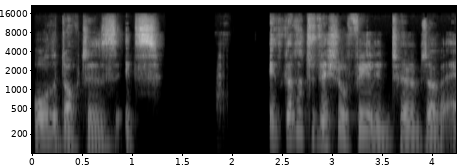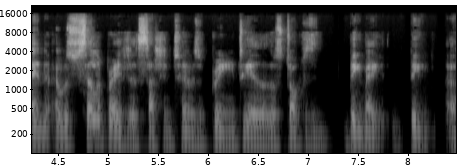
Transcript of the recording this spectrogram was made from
All the doctors, it's it's got a traditional feel in terms of, and it was celebrated as such in terms of bringing together those doctors in big, big, uh,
